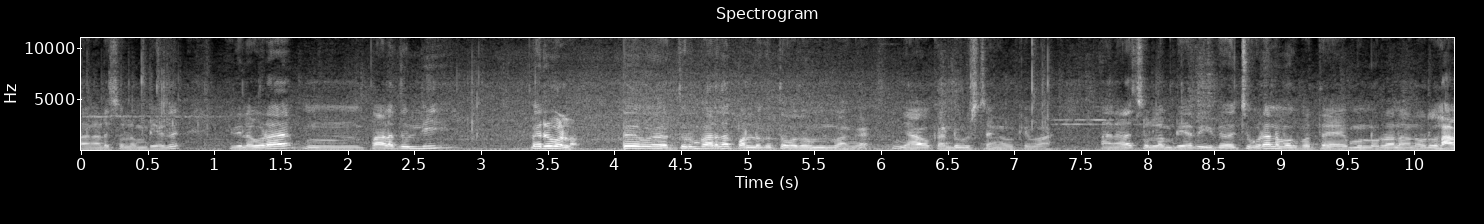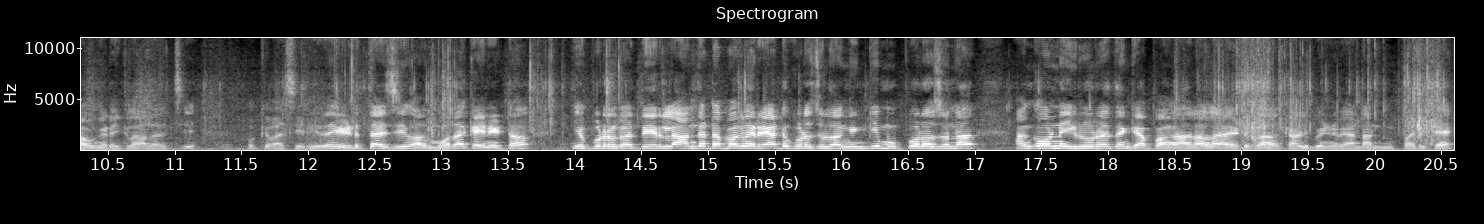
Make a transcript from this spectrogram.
அதனால் சொல்ல முடியாது. இதில் கூட பழதுள்ளி பெருவலம் திரும்ப இருந்தால் பல்லுக்கு தோதும்பாங்க. ஞாபகம் கண்டுபிடிச்சிட்டாங்க ஓகேவா? அதனால் சொல்ல முடியாது. இதை வச்சு கூட நமக்கு பத்த முந்நூறுரூவா நானூறு லாபம் கிடைக்கலாம் அதை வச்சு. ஓகேவா சரி. இதை எடுத்தாச்சு. அது மொதல் கை நீட்டம். எப்படி இருக்கோ தெரியல. அந்த டப்பாக்கில் ரேட்டு கூட சொல்லுவாங்க. இங்கேயும் முப்பது ரூபா சொன்னால் அங்கே ஒன்று இருபது ரூபா தான் கேட்பாங்க. அதனால் நான் எடுக்கலாம் காலி பண்ணி வேண்டாம்னு நிப்பாட்டிட்டேன்.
